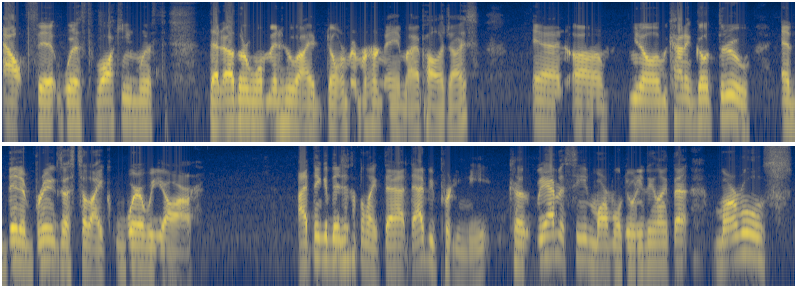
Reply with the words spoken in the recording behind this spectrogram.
outfit with walking with that other woman who I don't remember her name. I apologize. And um, you know, we kind of go through, and then it brings us to like where we are. I think if they did something like that, that'd be pretty neat because we haven't seen Marvel do anything like that. Marvel's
